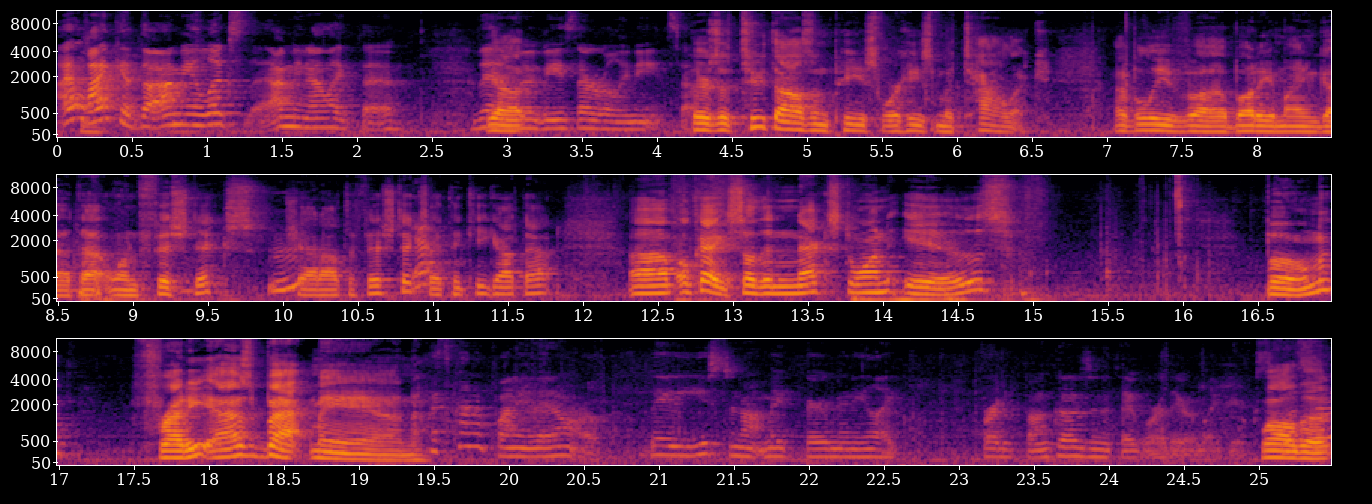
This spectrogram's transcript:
I like it though. I mean, it looks. I mean, I like the Venom Yeah. movies. They're really neat. So There's a 2,000 piece where he's metallic. I believe uh, a buddy of mine got that one. Fish Sticks. Shout out to Fish Sticks. Yeah. I think he got that. Um, okay, so the next one is. Boom. Freddy as Batman. That's kind of funny. They don't. They used to not make very many like Freddy Funkos, and if they were, they were like Well, the-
